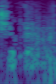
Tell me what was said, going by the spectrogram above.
to them.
